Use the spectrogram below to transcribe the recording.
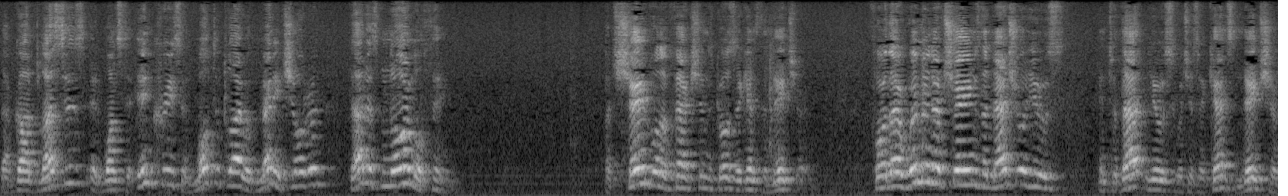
that God blesses, and wants to increase and multiply with many children, that is normal thing. But shameful affections goes against the nature. For their women have changed the natural use into that use which is against nature.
